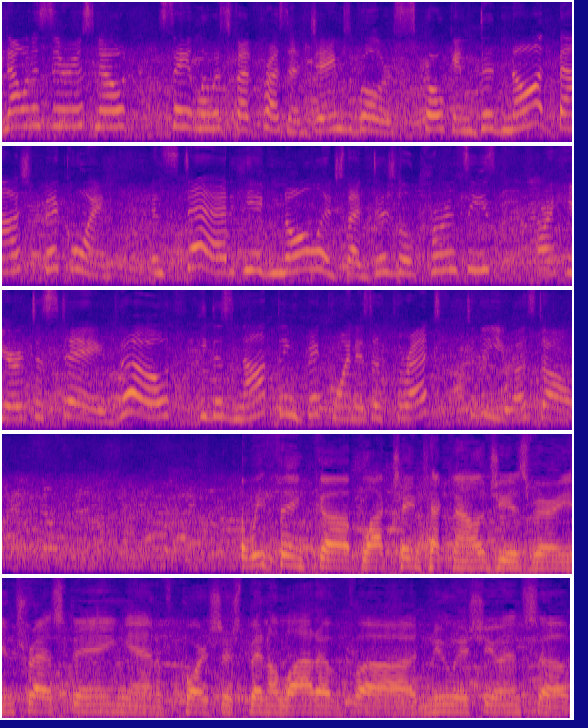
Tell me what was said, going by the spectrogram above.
Now, on a serious note, St. Louis Fed President James Bullard spoke and did not bash Bitcoin. Instead, he acknowledged that digital currencies are here to stay, though he does not think Bitcoin is a threat to the U.S. dollar. We think uh, blockchain technology is very interesting, and of course, there's been a lot of uh, new issuance of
